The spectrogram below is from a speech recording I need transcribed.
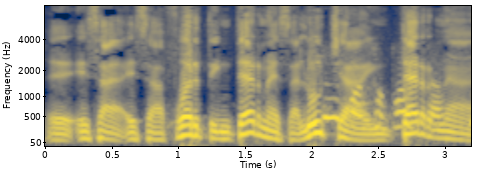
eh, esa, esa fuerte interna, esa lucha interna,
